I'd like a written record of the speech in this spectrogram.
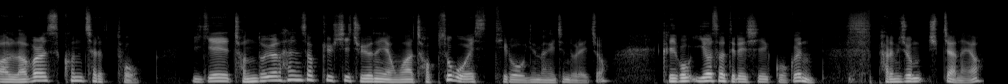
A Lover's Concerto 이게 전도연 한석규 씨 주연의 영화 접속 OST로 유명해진 노래죠. 그리고 이어서 들으실 곡은 발음이 좀 쉽지 않아요.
